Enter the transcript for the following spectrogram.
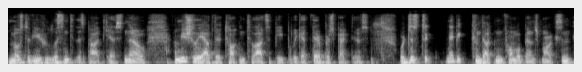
Most of you who listen to this podcast know I'm usually out there talking to lots of people to get their perspectives or just to maybe conduct informal benchmarks. And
